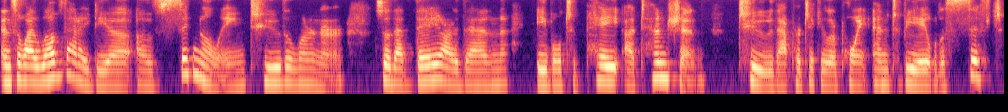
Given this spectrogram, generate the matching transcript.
And so I love that idea of signaling to the learner so that they are then able to pay attention to that particular point and to be able to sift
